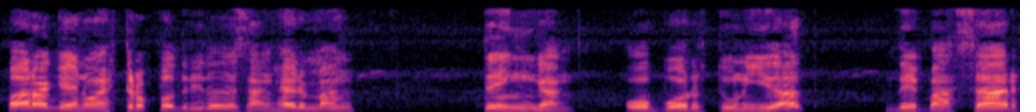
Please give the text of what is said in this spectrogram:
para que nuestros potritos de San Germán tengan oportunidad de pasar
